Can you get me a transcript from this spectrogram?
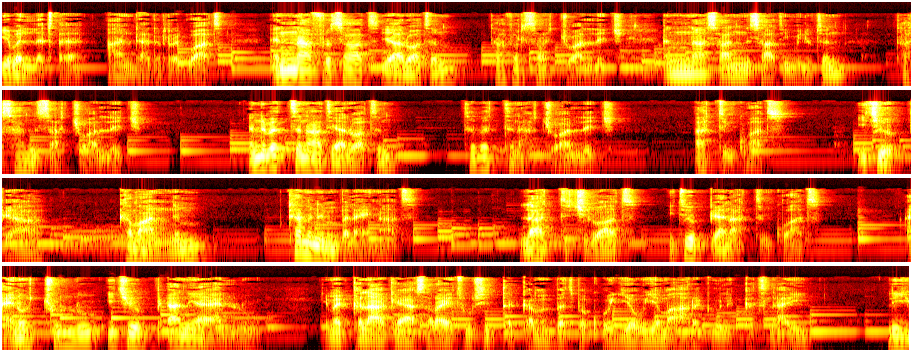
የበለጠ አንድ አደረጓት። እናፍርሳት ያሏትን ታፈርሳቸዋለች፣ እናሳንሳት የሚሉትን ታሳንሳቸዋለች፣ እንበትናት ያሏትን ትበትናቸዋለች። አትንኳት። ኢትዮጵያ ከማንም ከምንም በላይ ናት። ላትችሏት ኢትዮጵያን አትንኳት። ዐይኖች ሁሉ ኢትዮጵያን ያያሉ። የመከላከያ ሰራዊቱ ሲጠቀምበት በቆየው የማዕረግ ምልክት ላይ ልዩ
